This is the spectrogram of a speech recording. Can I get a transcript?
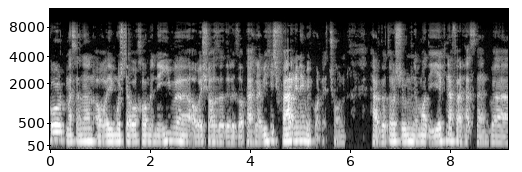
کرد مثلا آقای مجتبی خامنه ای و آقای شاهزاده رضا پهلوی هیچ فرقی نمی‌کنه. چون هر دوتاشون نماد یک نفر هستند و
